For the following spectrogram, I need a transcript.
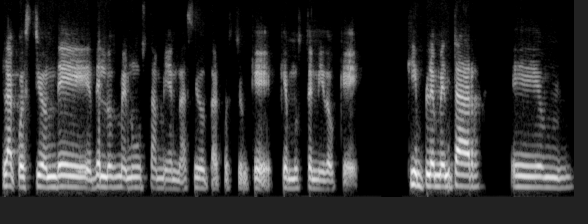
La cuestión de, de, los menús también ha sido otra cuestión que, que hemos tenido que, que implementar. Em,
